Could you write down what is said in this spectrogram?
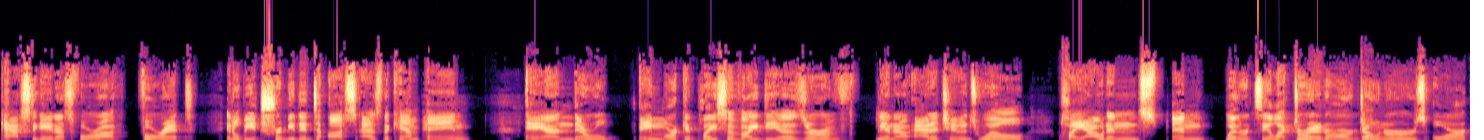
castigate us for uh, for it. It'll be attributed to us as the campaign, and there will a marketplace of ideas or of you know attitudes will play out and and whether it's the electorate or our donors or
